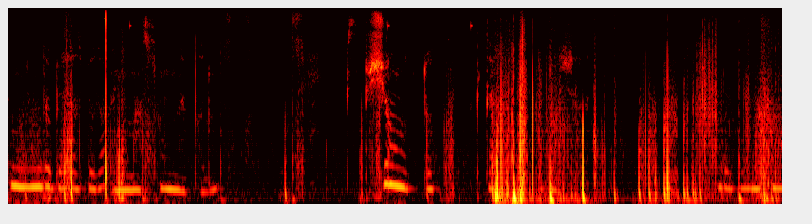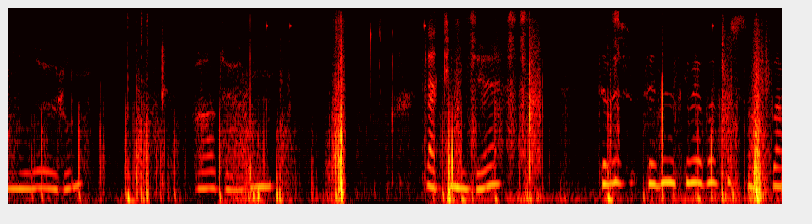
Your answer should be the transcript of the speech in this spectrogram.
Şimdi bunu da biraz böyle animasyon yapalım. Biz bir şey unuttuk. Bir dakika arkadaşlar. Şunu alıyorum. A diyorum. Latince. Tabi istediğiniz gibi yapabilirsiniz. Ben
